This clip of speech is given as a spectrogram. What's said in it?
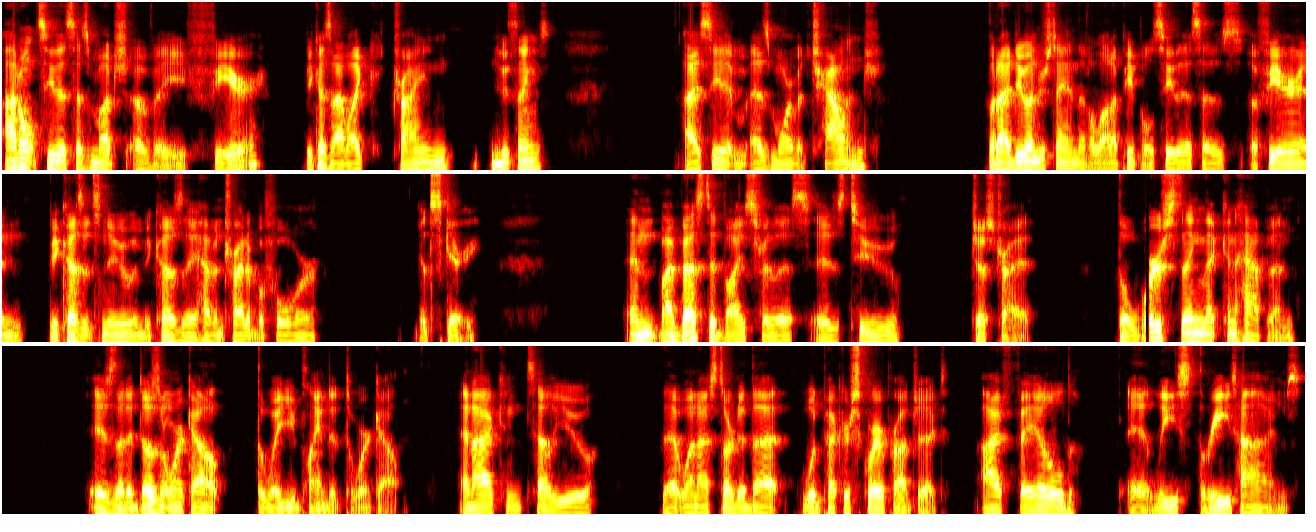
I don't see this as much of a fear because I like trying new things. I see it as more of a challenge. But I do understand that a lot of people see this as a fear, and because it's new and because they haven't tried it before, it's scary. And my best advice for this is to just try it the worst thing that can happen is that it doesn't work out the way you planned it to work out. And I can tell you that when I started that Woodpecker Square project, I failed at least three times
